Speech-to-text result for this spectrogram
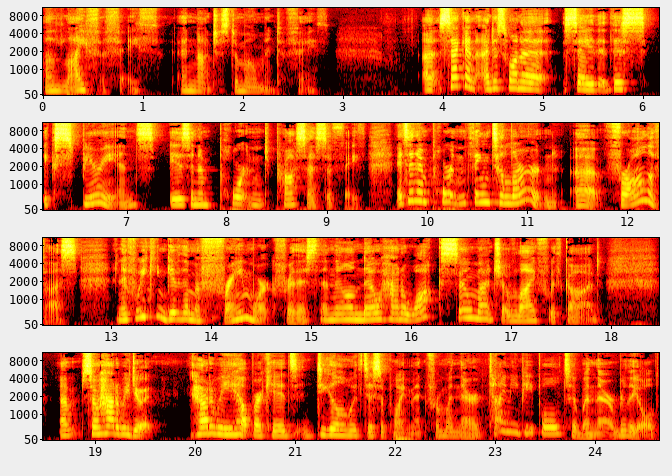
a life of faith, and not just a moment of faith. Uh, second, I just want to say that this experience is an important process of faith. It's an important thing to learn uh, for all of us. And if we can give them a framework for this, then they'll know how to walk so much of life with God. Um, so, how do we do it? How do we help our kids deal with disappointment from when they're tiny people to when they're really old?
